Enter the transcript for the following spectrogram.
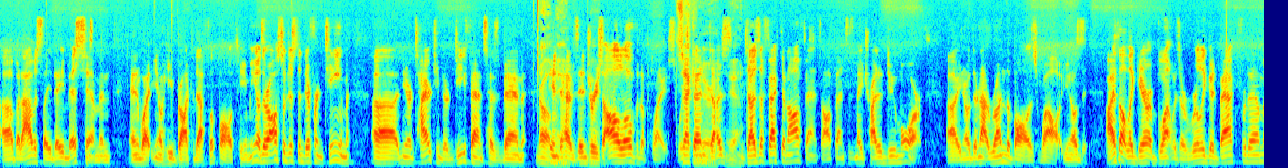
uh, but obviously they miss him and and what you know he brought to that football team. You know, they're also just a different team. Uh, your entire team, their defense has been oh, in, has injuries all over the place, which Secondary, then does yeah. does affect an offense. Offenses may try to do more. Uh, you know, they're not run the ball as well. You know, I thought like Garrett Blount was a really good back for them.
